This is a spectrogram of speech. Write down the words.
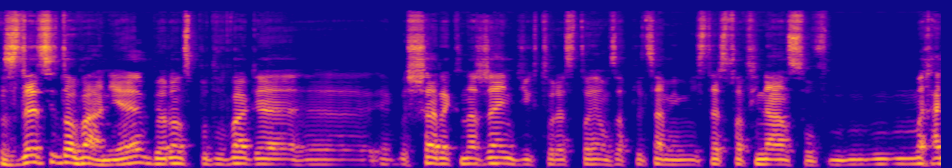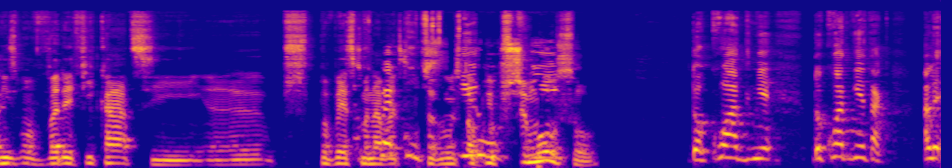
Zdecydowanie, biorąc pod uwagę e, jakby szereg narzędzi, które stoją za plecami Ministerstwa Finansów, mechanizmów weryfikacji, e, powiedzmy nawet w pewnym stopniu przymusu. Dokładnie, dokładnie tak. Ale,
